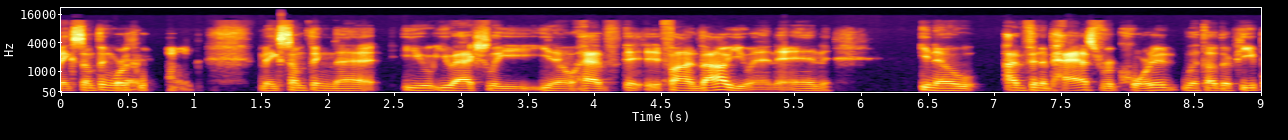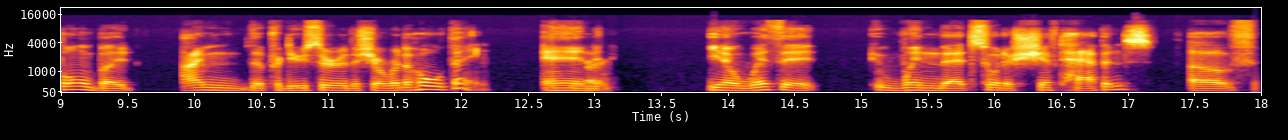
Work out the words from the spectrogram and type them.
Make something worthwhile. Right. Make something that you you actually, you know, have find value in. And, you know, I've in the past recorded with other people, but I'm the producer, the showrunner, the whole thing. And right. you know, with it, when that sort of shift happens of,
